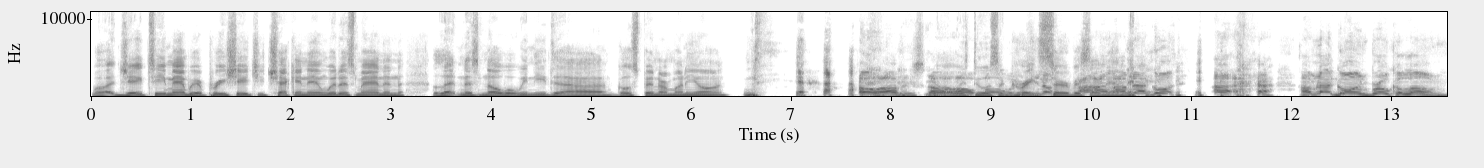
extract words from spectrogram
Well, JT, man, we appreciate you checking in with us, man, and letting us know what we need to uh, go spend our money on. oh, obviously. You oh, always oh, do us a great you know, service I, on that. I'm not going. Uh, I'm not going broke alone.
